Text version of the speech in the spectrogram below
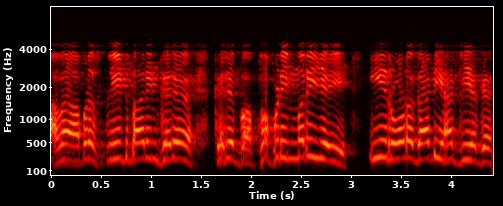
હવે આપણે સ્પીડ બારીને ઘરે ઘરે ફફડીને મરી જઈએ ઈ રોડ ગાડી હાકી શકે.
